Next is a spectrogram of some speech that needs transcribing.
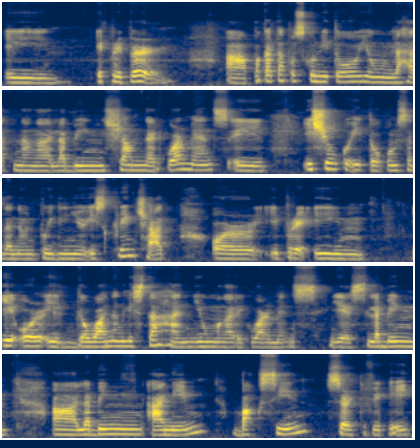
i-prepare. Uh, pagkatapos ko nito, yung lahat ng uh, labing siyam na requirements, eh, i-show ko ito kung sa ganun pwede nyo i-screenshot or i-pre- i- i or igawa ng listahan yung mga requirements. Yes, labing, uh, labing anim, vaccine certificate.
